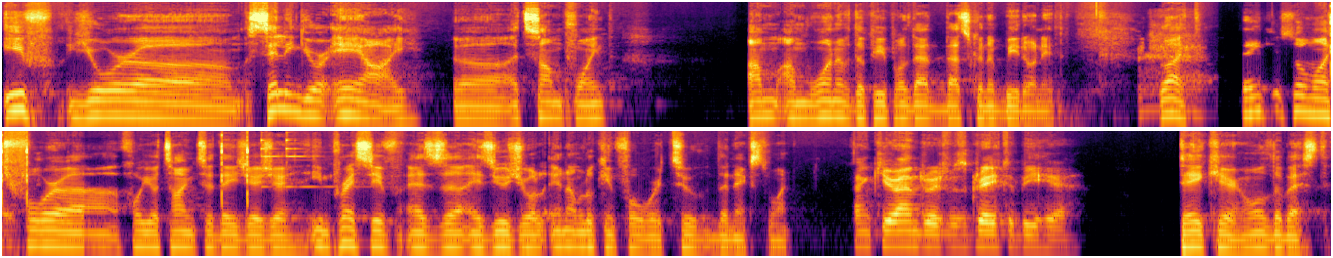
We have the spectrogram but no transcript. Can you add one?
if you're uh, selling your AI uh, at some point, I'm I'm one of the people that that's going to bid on it. Right. Thank you so much for uh, for your time today, JJ. Impressive as uh, as usual, and I'm looking forward to the next one. Thank you, Andrew. It was great to be here. Take care. All the best.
